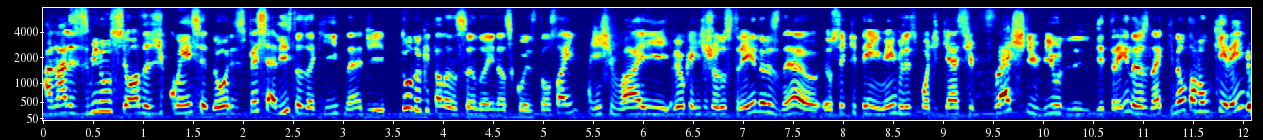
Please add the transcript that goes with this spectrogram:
análises minuciosas de conhecedores, especialistas aqui, né, de tudo que tá lançando aí nas coisas que estão saindo. A gente vai ver o que a gente achou dos trailers, né? Eu, eu sei que tem membros desse podcast flash review de, de trailers, né, que não estavam querendo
